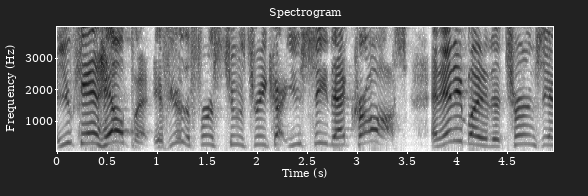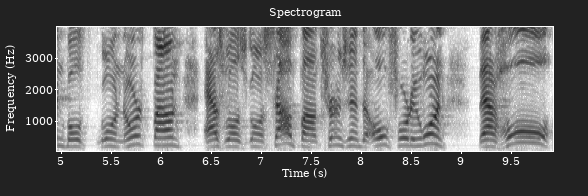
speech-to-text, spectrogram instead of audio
You can't help it. If you're the first two or three cars, you see that cross. And anybody that turns in both going northbound as well as going southbound turns into Old 041, that whole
